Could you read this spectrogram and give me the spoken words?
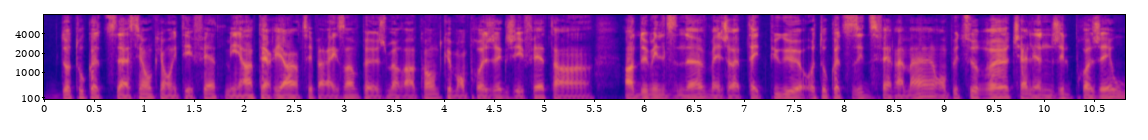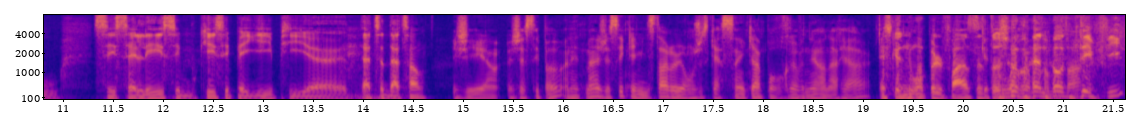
d'autocotisation qui ont été faits, mais antérieurs? Tu sais, par exemple, je me rends compte que mon projet que j'ai fait en, en 2019, ben, j'aurais peut-être pu autocotiser différemment. On peut-tu re-challenger le projet ou c'est scellé, c'est booké, c'est payé, puis euh, that's it, that's all? J'ai, je sais pas, honnêtement. Je sais que les ministères, eux, ont jusqu'à 5 ans pour revenir en arrière. Est-ce que nous, on peut le faire? C'est toujours un autre défi.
